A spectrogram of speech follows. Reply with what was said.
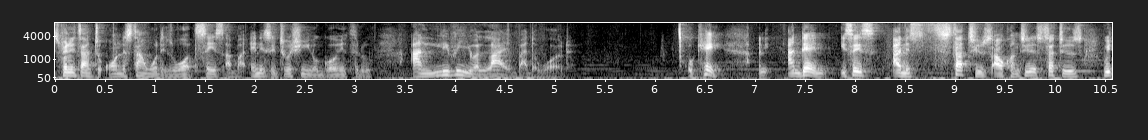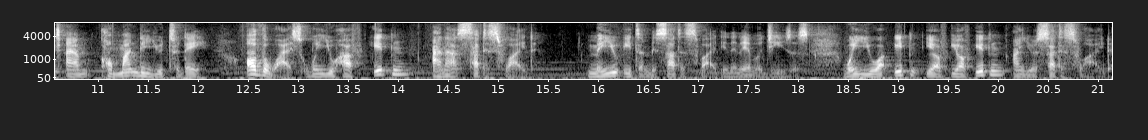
spending time to understand what his word says about any situation you're going through and living your life by the word. Okay and, and then he says and his statutes i'll continue statutes which i am commanding you today. Otherwise when you have eaten and are satisfied may you eat and be satisfied in the name of jesus. When you are eaten you have, you have eaten and you're satisfied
